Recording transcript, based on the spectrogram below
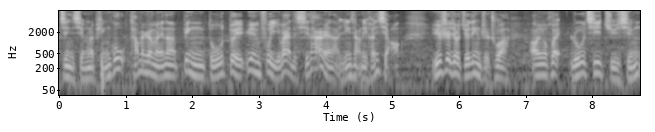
进行了评估。他们认为呢，病毒对孕妇以外的其他人啊影响力很小，于是就决定指出啊，奥运会如期举行。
